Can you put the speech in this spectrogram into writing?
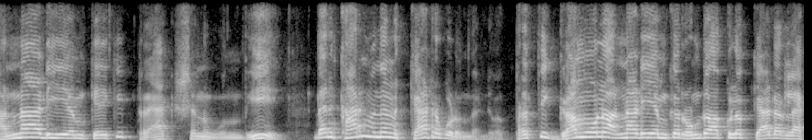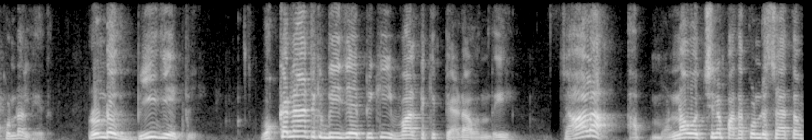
అన్నా డిఎంకేకి ట్రాక్షన్ ఉంది. దానికి కారణం ఏంటంటే క్యాడర్ కూడా ఉందండి. ప్రతి గ్రామంలో అన్నా డిఎంకే రెండు ఆకులో క్యాడర్ లేకుండా లేదు. రెండోది బీజేపీ ఒక్కనాటికి బీజేపీకి ఇవాళకి తేడా ఉంది. చాలా మొన్న వచ్చిన పదకొండు శాతం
